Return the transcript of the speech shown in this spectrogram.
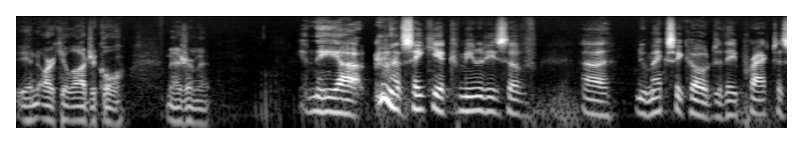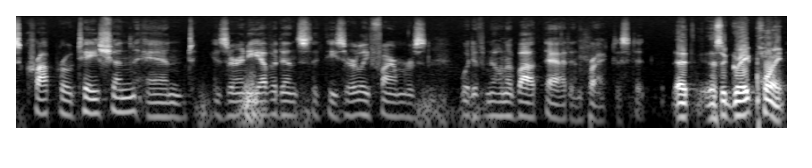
in archaeological measurement. In the uh, Acequia communities of uh, New Mexico, do they practice crop rotation? And is there any evidence that these early farmers would have known about that and practiced it? That, that's a great point.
